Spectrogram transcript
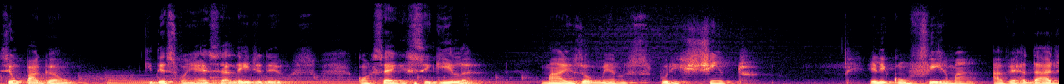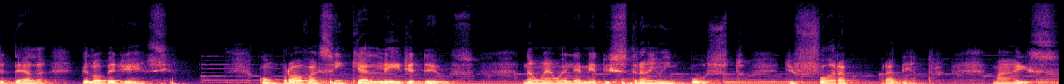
Se um pagão que desconhece a lei de Deus consegue segui-la mais ou menos por instinto, ele confirma a verdade dela pela obediência. Comprova assim que a lei de Deus não é um elemento estranho imposto de fora para dentro, mas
